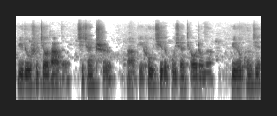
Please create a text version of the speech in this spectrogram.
预留出较大的期权池啊，给后期的股权调整呢预留空间。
